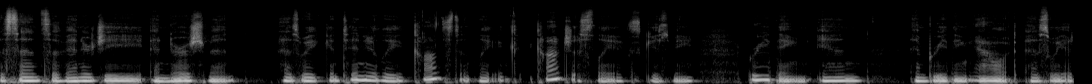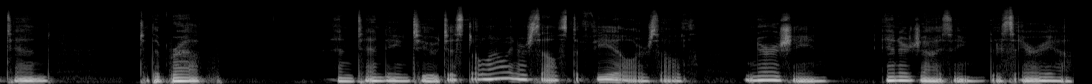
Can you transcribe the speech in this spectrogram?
a sense of energy and nourishment as we continually, constantly, consciously, excuse me, breathing in and breathing out as we attend to the breath and tending to just allowing ourselves to feel ourselves nourishing, energizing this area.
